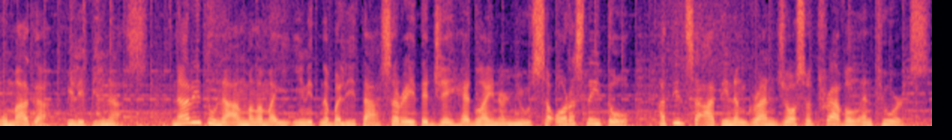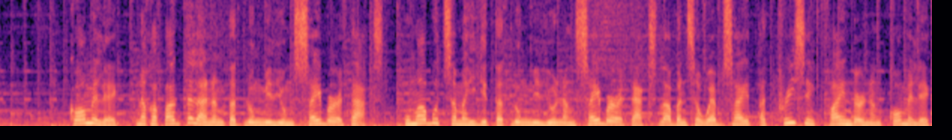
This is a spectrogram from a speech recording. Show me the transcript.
umaga, Pilipinas. Narito na ang mga maiinit na balita sa Rated J Headliner News sa oras na ito, hatid sa atin ng Grandioso Travel and Tours. Comelec, nakapagtala ng 3 milyong cyber attacks, umabot sa mahigit 3 milyon ang cyber attacks laban sa website at precinct finder ng Comelec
